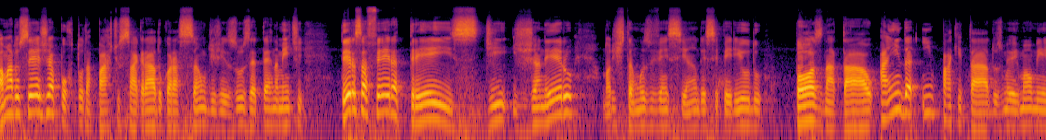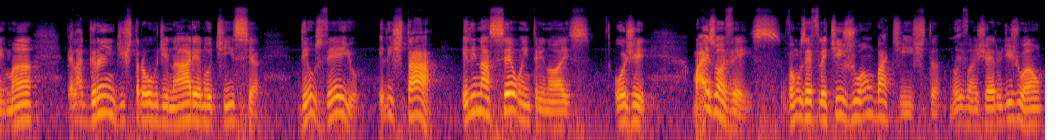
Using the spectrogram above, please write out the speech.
Amado seja por toda parte o sagrado coração de Jesus eternamente. Terça-feira, 3 de janeiro, nós estamos vivenciando esse período pós-natal, ainda impactados, meu irmão, minha irmã, pela grande, extraordinária notícia. Deus veio, Ele está, Ele nasceu entre nós. Hoje, mais uma vez, vamos refletir João Batista no Evangelho de João.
